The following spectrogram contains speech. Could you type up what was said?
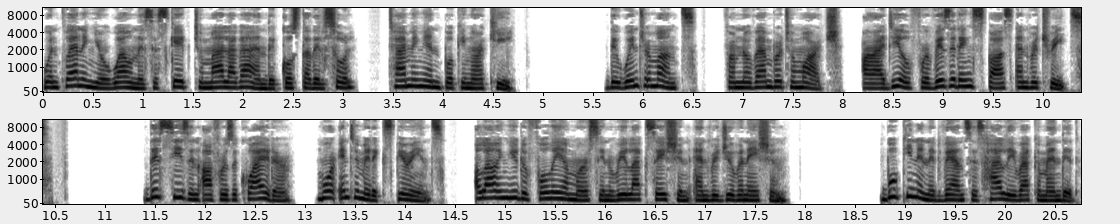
When planning your wellness escape to Malaga and the Costa del Sol, timing and booking are key. The winter months, from November to March, are ideal for visiting spas and retreats. This season offers a quieter, more intimate experience, allowing you to fully immerse in relaxation and rejuvenation. Booking in advance is highly recommended,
